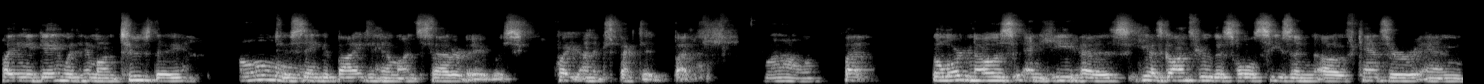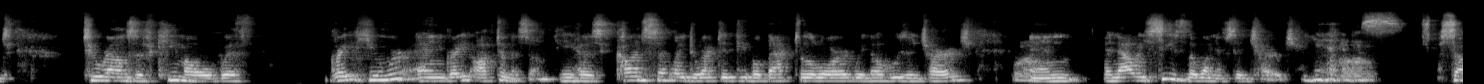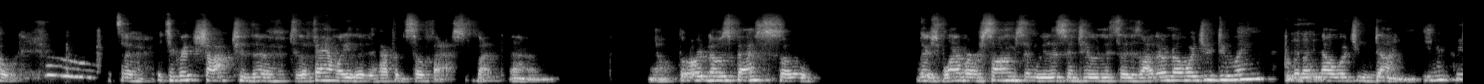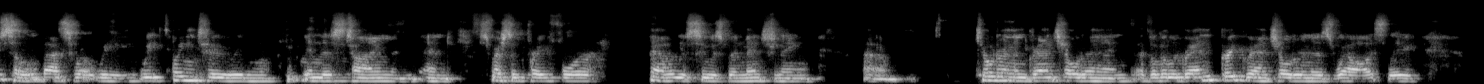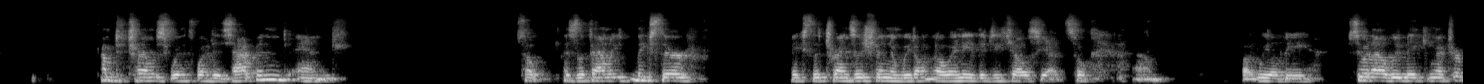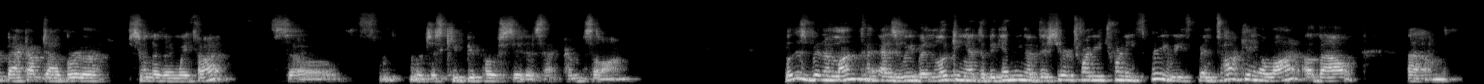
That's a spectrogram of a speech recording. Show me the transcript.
playing a game with him on Tuesday Oh, to saying goodbye to him on Saturday It was quite unexpected, but wow. but the Lord knows, and He has He has gone through this whole season of cancer and two rounds of chemo with great humor and great optimism. He has constantly directed people back to the Lord. We know who's in charge, Wow. and and now he sees the one who's in charge. Yes. So it's a it's a great shock to the to the family that it happened so fast. But um, you know, the Lord knows best. So there's one of our songs that we listen to, and it says, "I don't know what you're doing, but I know what you've done." So that's what we we cling to in in this time, and and especially pray for family as Sue has been mentioning. Um, children and grandchildren and the little grand great grandchildren as well as they come to terms with what has happened and so as the family makes their makes the transition and we don't know any of the details yet. So um, but we'll be and i'll be making a trip back up to alberta sooner than we thought. So we'll just keep you posted as that comes along. Well, this has been a month as we've been looking at the beginning of this year, 2023. We've been talking a lot about um,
